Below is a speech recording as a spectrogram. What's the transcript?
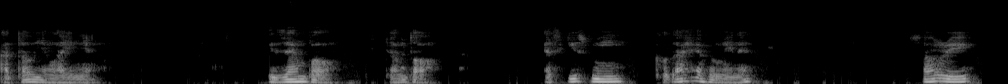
atau yang lainnya. Example Contoh, excuse me, could I have a minute? Sorry,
